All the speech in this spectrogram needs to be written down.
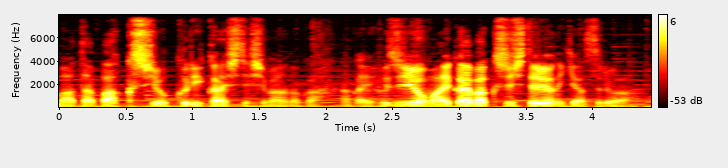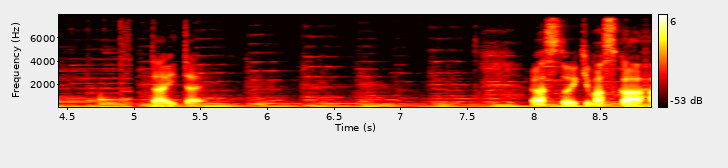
また爆死を繰り返してしまうのか。なんか FGO 毎回爆死してるような気がするわ。大体。ラストいきますか。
